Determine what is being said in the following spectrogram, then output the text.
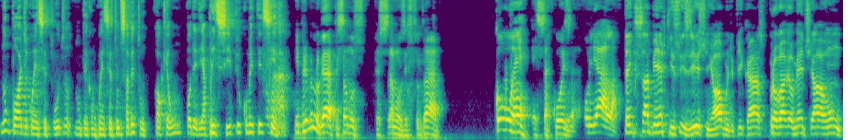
não pode conhecer tudo, não tem como conhecer tudo, saber tudo. Qualquer um poderia, a princípio, cometer esse erro. Em primeiro lugar, precisamos, precisamos estudar como é essa coisa, olhá-la. Tem que saber que isso existe em obras de Picasso. Provavelmente há um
